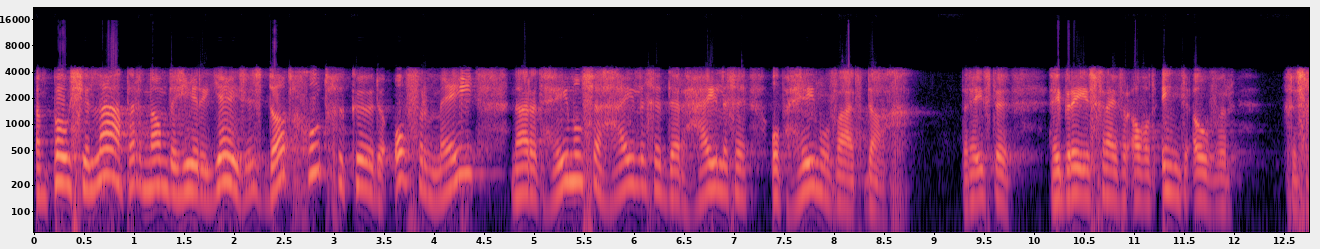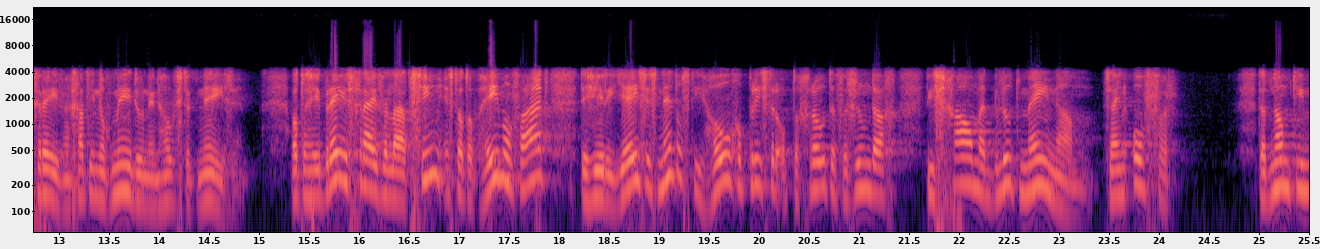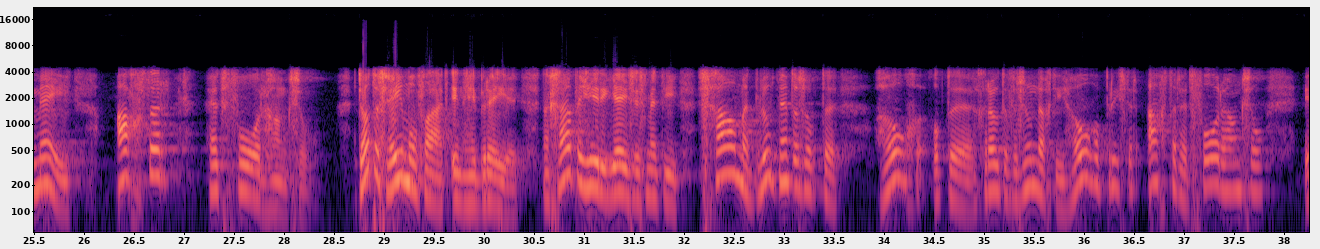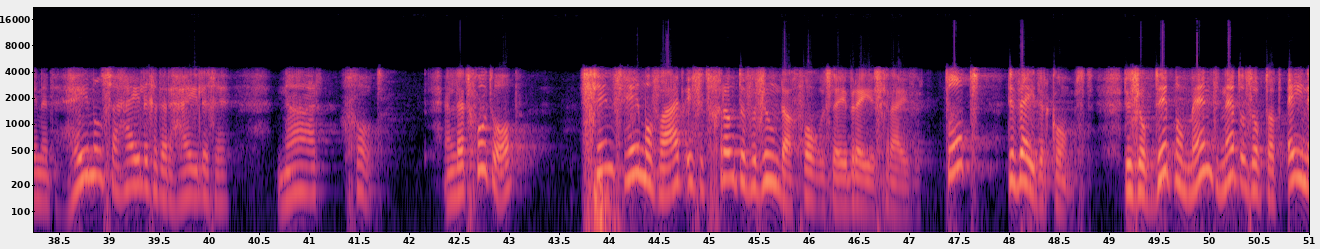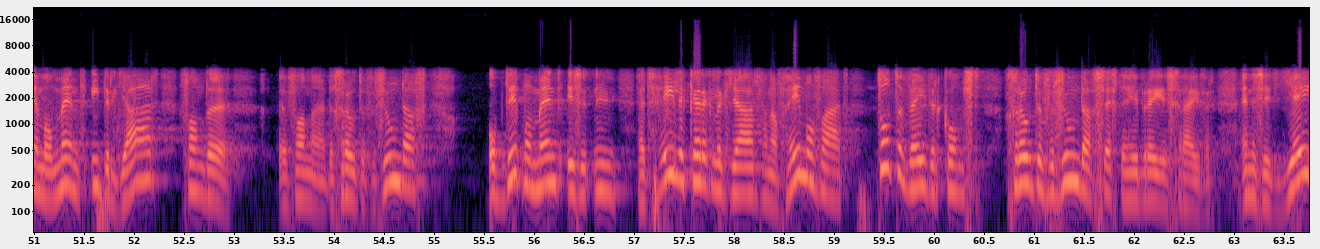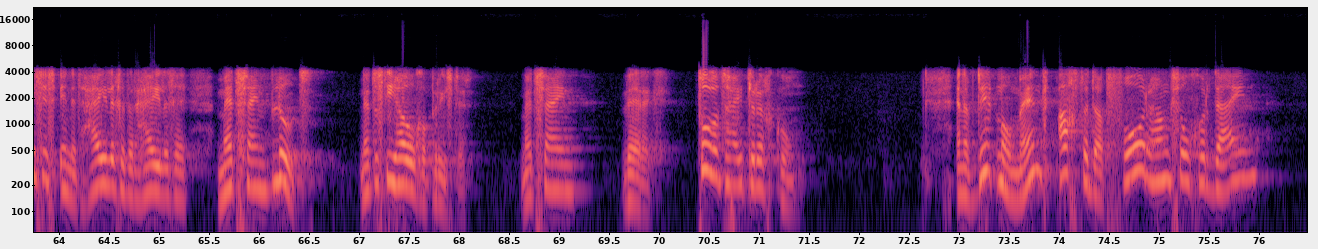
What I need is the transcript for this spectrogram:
Een poosje later nam de Heere Jezus dat goedgekeurde offer mee naar het hemelse heilige der heiligen op hemelvaartdag. Daar heeft de Hebreeën schrijver al wat inkt over geschreven. Gaat hij nog meer doen in hoofdstuk 9. Wat de Hebreeën schrijver laat zien is dat op hemelvaart de Heere Jezus, net als die hoge priester op de grote verzoendag, die schaal met bloed meenam, zijn offer. Dat nam hij mee achter het voorhangsel. Dat is hemelvaart in Hebreeën. Dan gaat de Heer Jezus met die schaal met bloed, net als op de hoge, op de grote verzoendag die hoge priester achter het voorhangsel in het hemelse heilige der heiligen naar God. En let goed op, sinds hemelvaart is het grote verzoendag volgens de Hebreeën schrijver. Tot de wederkomst. Dus op dit moment, net als op dat ene moment ieder jaar van de, eh, van eh, de grote verzoendag, op dit moment is het nu het hele kerkelijk jaar vanaf hemelvaart tot de wederkomst, grote verzoendag, zegt de Hebreeën schrijver. En er zit Jezus in het heilige der heiligen met zijn bloed. Net als die hoge priester. Met zijn werk. Totdat hij terugkomt. En op dit moment, achter dat voorhangselgordijn,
